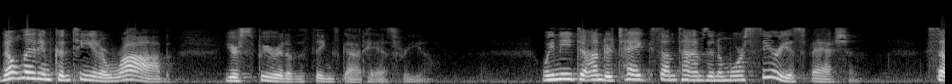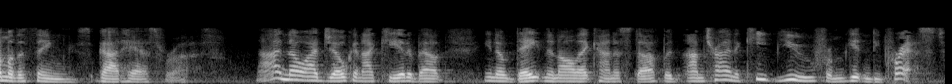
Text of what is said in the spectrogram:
Don't let him continue to rob your spirit of the things God has for you. We need to undertake sometimes in a more serious fashion some of the things God has for us. Now, I know I joke and I kid about, you know, dating and all that kind of stuff, but I'm trying to keep you from getting depressed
